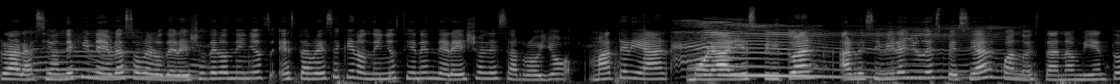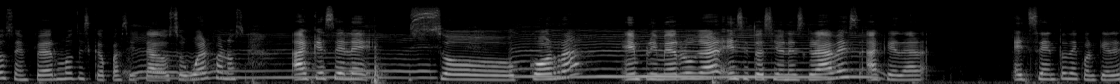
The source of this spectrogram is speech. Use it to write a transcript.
Declaración de Ginebra sobre los derechos de los niños establece que los niños tienen derecho al desarrollo material, moral y espiritual, a recibir ayuda especial cuando están hambrientos, enfermos, discapacitados o huérfanos, a que se le socorra en primer lugar en situaciones graves, a quedar exento de cualquier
